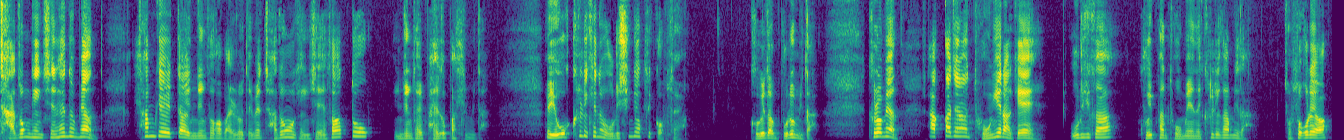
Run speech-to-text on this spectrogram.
자동 갱신 해놓으면 3개월 있다가 인증서가 만료되면 자동으로 갱신해서 또 인증서를 발급받습니다. 이거 클릭해놓으면 우리 신경 쓸 거 없어요. 거기다 무료입니다. 그러면 아까 전랑 동일하게 우리가 구입한 도메인을 클릭합니다. 접속을 해요.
